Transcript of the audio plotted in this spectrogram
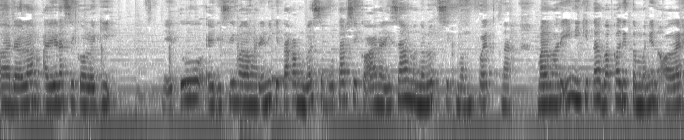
uh, dalam aliran psikologi yaitu edisi malam hari ini kita akan membahas seputar psikoanalisa menurut Sigmund Freud. Nah, malam hari ini kita bakal ditemenin oleh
